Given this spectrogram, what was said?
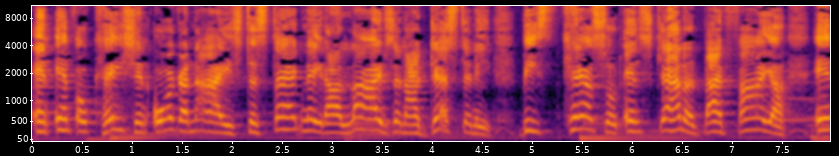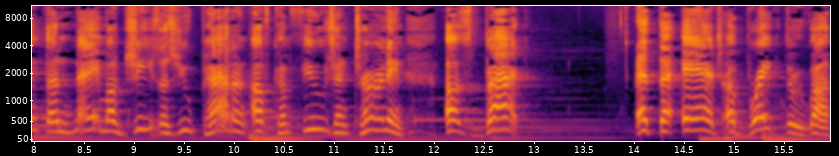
and invocation organized to stagnate our lives and our destiny be canceled and scattered by fire in the name name of Jesus, you pattern of confusion, turning us back at the edge of breakthrough. Uh,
